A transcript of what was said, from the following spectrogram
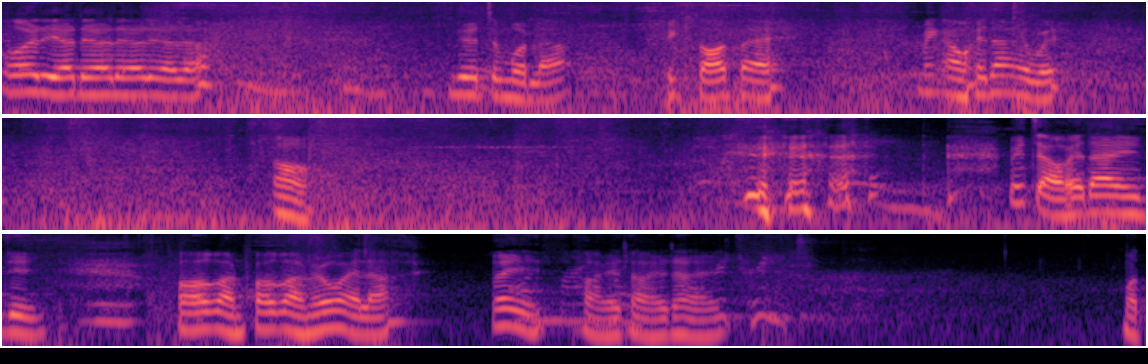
โอ้ยเดี๋ยวเดี๋ยวเดี๋ยวเดี๋ยว เลือดจะหมดแล้วพิกซอสไปไม่งเอาให้ได้เว้ยอ๋อไม่จะเอาให้ได้จริงๆพอก่อนพอก่อนไม่ไหวแล้ว เฮ้ยถอยถอยถอยหมด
